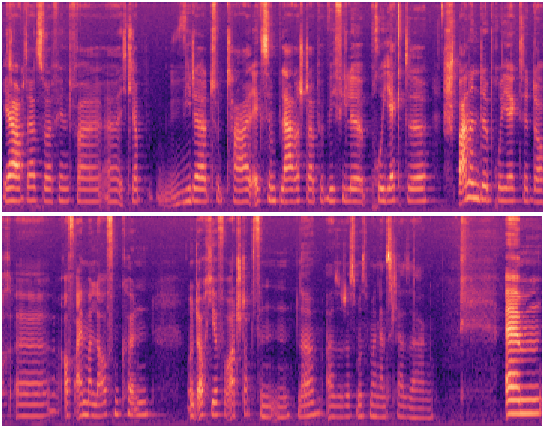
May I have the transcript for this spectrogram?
Ja, auch dazu auf jeden Fall. Äh, ich glaube, wieder total exemplarisch dafür, wie viele Projekte, spannende Projekte doch äh, auf einmal laufen können und auch hier vor Ort stattfinden. Ne? Also das muss man ganz klar sagen. Ähm,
